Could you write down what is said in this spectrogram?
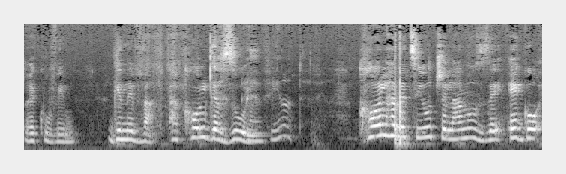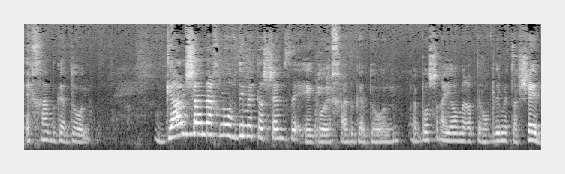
רקובים, גניבה, הכל גזול. כל המציאות שלנו זה אגו אחד גדול. גם כשאנחנו עובדים את השם זה אגו אחד גדול. רב אושר היה אומר, אתם עובדים את השד.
